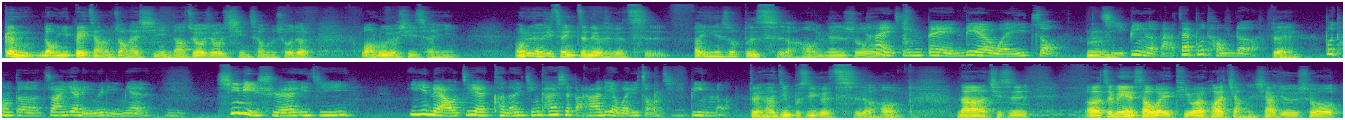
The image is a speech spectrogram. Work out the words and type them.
更容易被这样的状态吸引，然后最后就形成我们说的网络游戏成瘾。网络游戏成瘾真的有这个词啊？应该说不是词了哈，应该是说它已经被列为一种疾病了吧？嗯、在不同的对不同的专业领域里面，心理学以及医疗界可能已经开始把它列为一种疾病了。对，它已经不是一个词了哈。那其实呃这边也稍微题外话讲一下，就是说，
